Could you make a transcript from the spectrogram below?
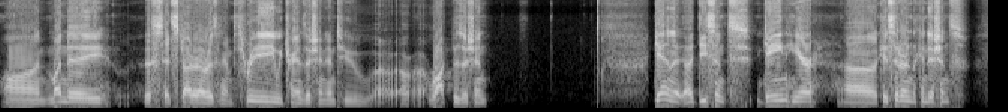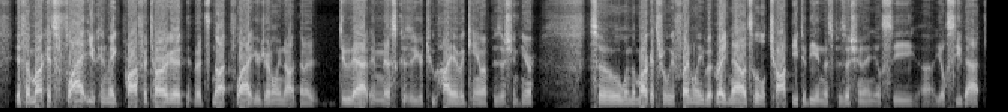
on Monday. This had started out as an M3. We transitioned into a, a rock position. Again, a, a decent gain here, uh, considering the conditions. If the market's flat, you can make profit target. If it's not flat, you're generally not going to do that in this because you're too high of a gamma position here. So when the market's really friendly, but right now it's a little choppy to be in this position, and you'll see uh, you'll see that.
